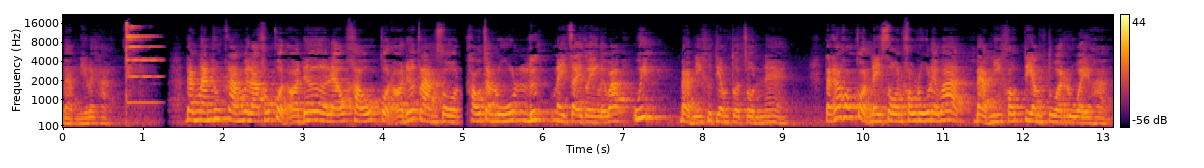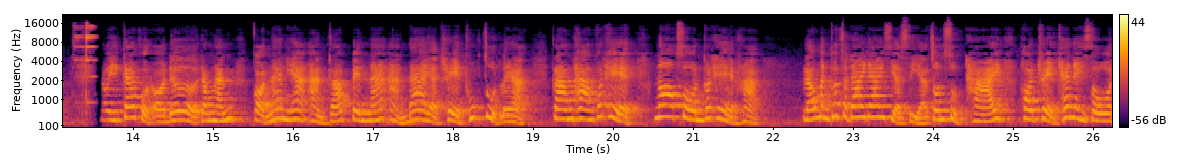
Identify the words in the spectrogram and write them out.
แบบนี้เลยค่ะ ดังนั้นทุกครั้งเวลาเขากดออเดอร์ แล้วเขากดออเดอร์กลางโซนเขาจะรู้ลึกในใจตัวเองเลยว่า อุ๊ย แบบนี้คือเตรียมตัวจนแน่ แต่ถ้าเขากดในโซนเขารู้เลยว่า แบบนี้เขาเตรียมตัวรวยค่ะนองอีก้ากดออเดอร์ ดังนั้นก่อนหน้านี้อ่านกราฟเป็นนะอ่านได้อะเทรดทุกจุดเลยอะกลางทางก็เทรดนอกโซนก็เทรดค่ะ แล้วมันก็จะได้ได้เสียเสียจนสุดท้าย พอเทรดแค่ในโซน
